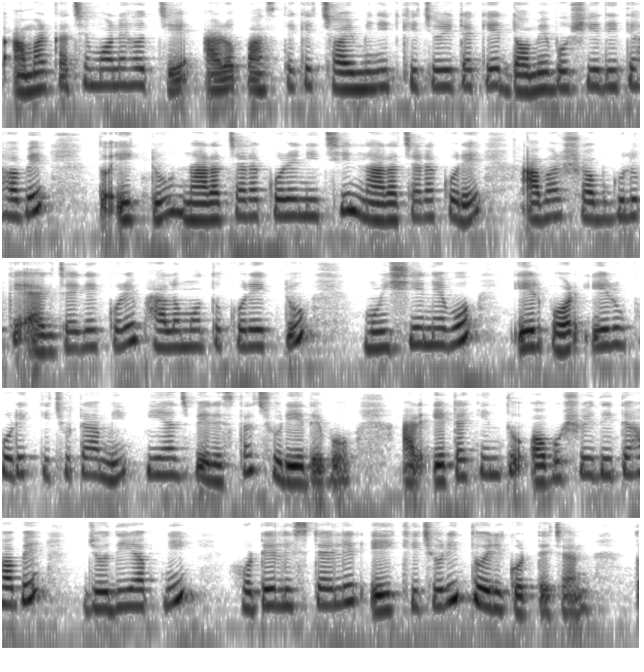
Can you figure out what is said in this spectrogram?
তো আমার কাছে মনে হচ্ছে আরও পাঁচ থেকে ছয় মিনিট খিচুড়িটাকে দমে বসিয়ে দিতে হবে। তো একটু নাড়াচাড়া করে নিচ্ছি। নাড়াচাড়া করে আবার সবগুলোকে এক জায়গায় করে ভালো মতো করে একটু মিশিয়ে নেব। এরপর এর উপরে কিছুটা আমি পেঁয়াজ বেরেস্তা ছড়িয়ে দেব। আর এটা কিন্তু অবশ্যই দিতে হবে যদি আপনি হোটেল স্টাইলের এই খিচুড়ি তৈরি করতে চান। তো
